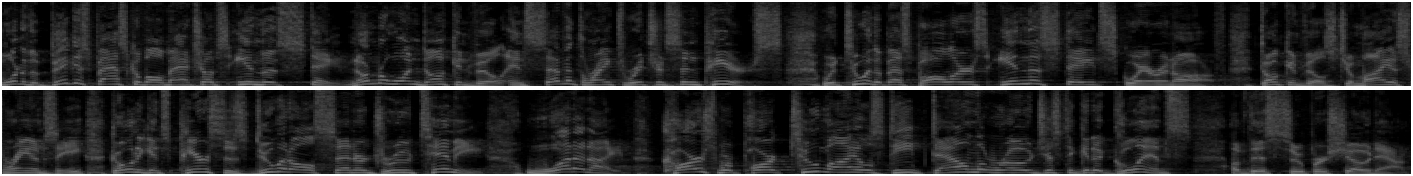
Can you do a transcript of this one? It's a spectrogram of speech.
One of the biggest basketball matchups in the state. Number one Duncanville and seventh ranked Richardson Pierce. With two of the best ballers in the state squaring off. Duncanville's Jahmi'us Ramsey going against Pierce's do-it-all center Drew Timme. What a night. Cars were parked two miles deep down the road just to get a glimpse of this super showdown.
